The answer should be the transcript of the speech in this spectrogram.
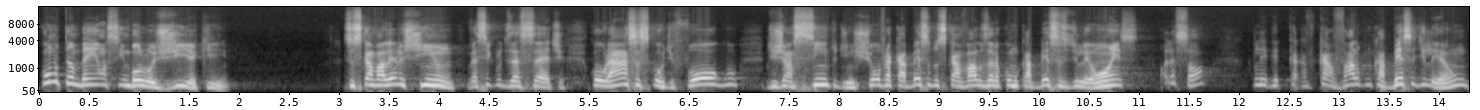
Como também é uma simbologia aqui. Se os cavaleiros tinham, versículo 17, couraças cor de fogo, de jacinto, de enxofre, a cabeça dos cavalos era como cabeças de leões. Olha só, cavalo com cabeça de leão.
